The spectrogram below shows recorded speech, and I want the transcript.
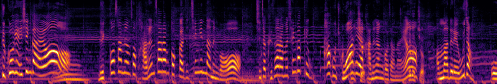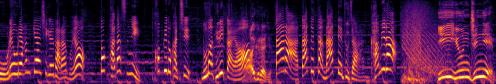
듣고 계신가요? 음. 내거 사면서 다른 사람 것까지 챙긴다는 거 진짜 그 사람을 생각하고 좋아해야 그렇지. 가능한 거잖아요. 그렇죠. 엄마들의 우정 오래오래 함께 하시길 바라고요. 떡 받았으니 커피도 같이 논아 드릴까요? 아, 그래야지. 따라 따뜻한 라떼 두잔 감이라. 이윤진님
